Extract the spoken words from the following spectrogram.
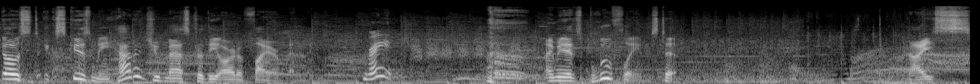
Ghost, excuse me, how did you master the art of firebending? Right? I mean, it's blue flames, too. Nice.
